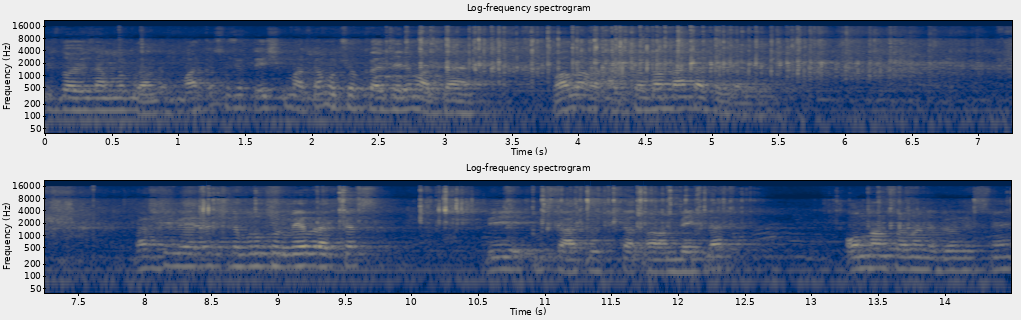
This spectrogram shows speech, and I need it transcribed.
Biz de o yüzden bunu kullandık. Markası çok değişik marka ama çok kaliteli marka. Yani. Vallahi bak akşamdan daha kaliteli. Başka bir yerde şimdi bunu kurumaya bırakacağız. Bir, bir saat, bir saat falan bekler. Ondan sonra ne diyorsun ismi?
